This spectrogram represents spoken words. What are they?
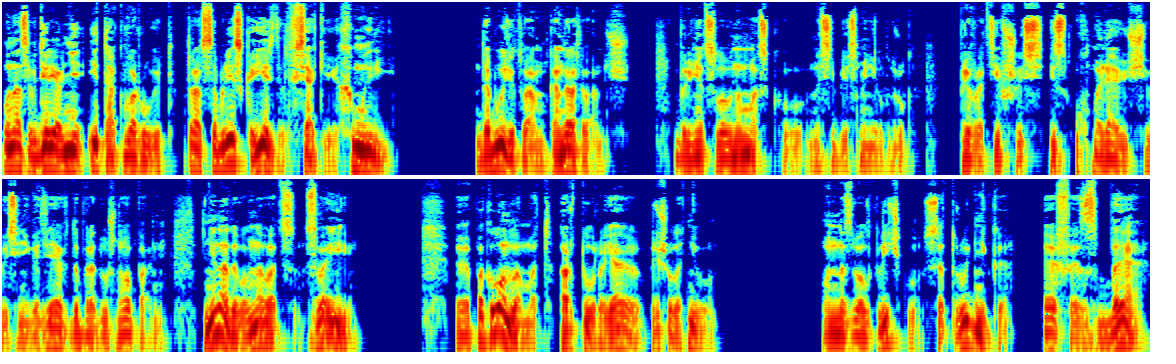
У нас в деревне и так воруют. Трасса близко, ездят всякие хмыри. Да будет вам, Кондрат Иванович. Брюнет словно маску на себе сменил вдруг, превратившись из ухмыляющегося негодяя в добродушного парня. Не надо волноваться, свои. Э, поклон вам от Артура, я пришел от него. Он назвал кличку сотрудника ФСБ,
